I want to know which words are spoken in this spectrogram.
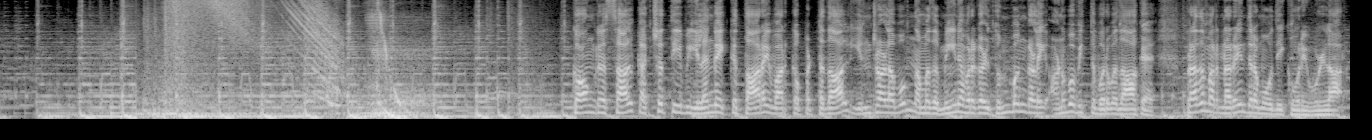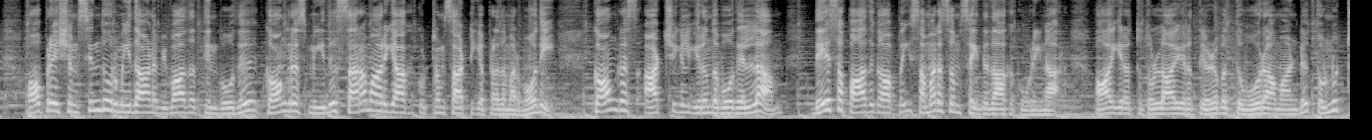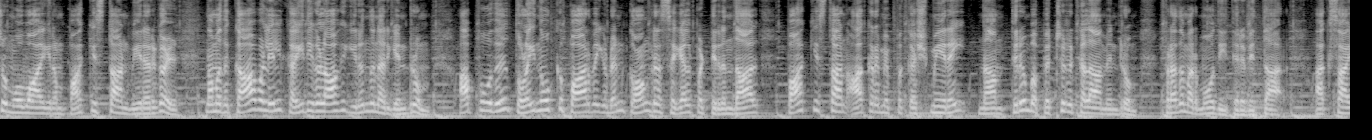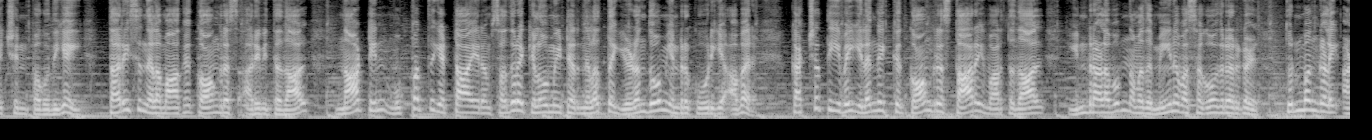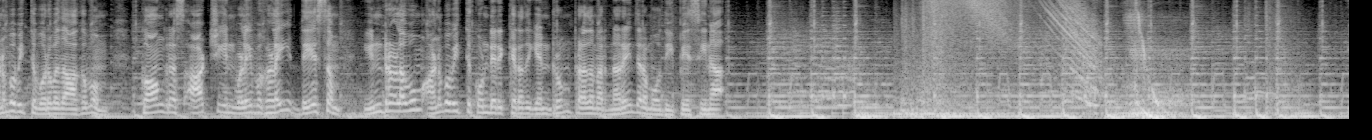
காங்கிரஸால் கச்சத்தீவு இலங்கைக்கு தாரை வார்க்கப்பட்டதால் இன்றளவும் நமது மீனவர்கள் துன்பங்களை அனுபவித்து வருவதாக பிரதமர் நரேந்திர மோடி கூறியுள்ளார். ஆபரேஷன் சிந்தூர் மீதான விவாதத்தின் போது காங்கிரஸ் மீது சரமாரியாக குற்றம் சாட்டிய பிரதமர் மோடி காங்கிரஸ் ஆட்சியில் இருந்தபோதெல்லாம் தேச பாதுகாப்பை சமரசம் செய்ததாக கூறினார். ஆயிரத்து தொள்ளாயிரத்து எழுபத்து ஓராம் ஆண்டு தொன்னூற்று மூவாயிரம் பாகிஸ்தான் வீரர்கள் நமது காவலில் கைதிகளாக இருந்தனர் என்றும் அப்போது தொலைநோக்கு பார்வையுடன் காங்கிரஸ் செயல்பட்டிருந்தால் பாகிஸ்தான் ஆக்கிரமிப்பு காஷ்மீரை நாம் திரும்ப பெற்றிருக்கலாம் என்றும் பிரதமர் மோடி தெரிவித்தார். அக்சாய்சின் பகுதியை தரிசு நிலமாக காங்கிரஸ் அறிவித்ததால் நாட்டின் முப்பத்தி எட்டாயிரம் சதுர கிலோமீட்டர் நிலத்தை இழந்தோம் என்று கூறிய அவர் கச்சத்தீவை இலங்கைக்கு காங்கிரஸ் தாரை வார்த்ததால் இன்றளவும் நமது மீனவ சகோதரர்கள் துன்பங்களை அனுபவித்து வருவதாகவும் காங்கிரஸ் ஆட்சியின் விளைவுகளை தேசம் இன்றளவும் அனுபவித்துக் கொண்டிருக்கிறது என்றும் பிரதமர் நரேந்திர மோடி பேசினார்.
